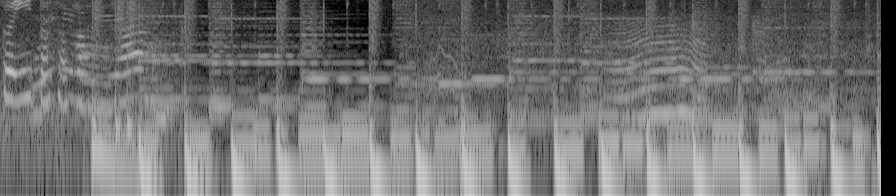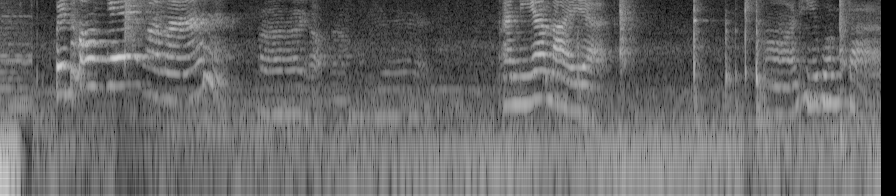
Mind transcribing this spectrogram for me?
เก้าอี้โต๊ะโซฟา ห้องแยกมามาใช่อาบน้ำแยกอันนี้อะไรอะ อ๋อ ที่พวกตาก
